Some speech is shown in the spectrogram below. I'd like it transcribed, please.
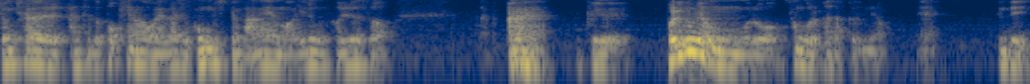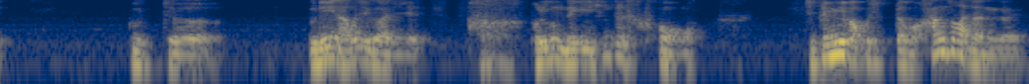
경찰한테도 폭행하고 해가지고 공무집행 방해 뭐 이런 거 걸려서 그 벌금형으로 선고를 받았거든요. 예. 근데 그 저 의뢰인 아버지가 이제 하, 벌금 내기 힘들다고 집행유예 받고 싶다고 항소하자는 거예요.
